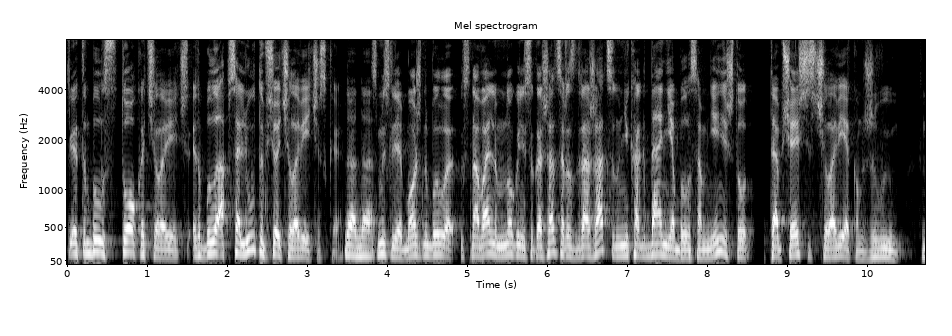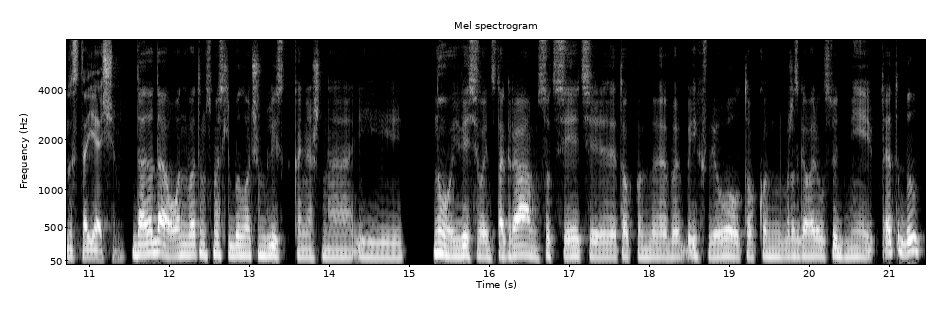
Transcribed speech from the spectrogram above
это было столько человеческое. Это было абсолютно все человеческое. Да, да. В смысле, можно было с Навальным много не соглашаться, раздражаться, но никогда не было сомнений, что ты общаешься с человеком живым, настоящим. Да-да-да, он в этом смысле был очень близко, конечно, и ну, и весь его Инстаграм, соцсети, то, как он э, их вел, то, как он разговаривал с людьми. Это был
